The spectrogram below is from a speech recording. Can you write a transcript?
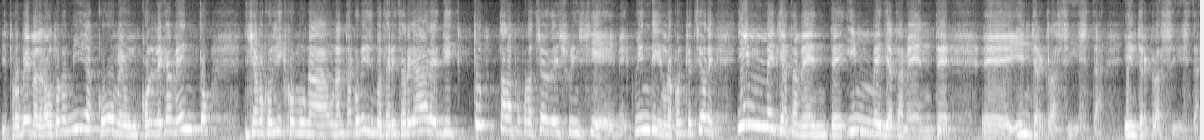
il problema dell'autonomia come un collegamento, diciamo così, come una, un antagonismo territoriale di tutta la popolazione del suo insieme, quindi in una concezione immediatamente, immediatamente eh, interclassista. Interclassista.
